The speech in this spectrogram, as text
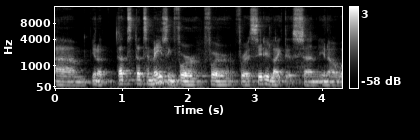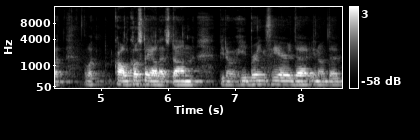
Um, you know that's that's amazing for for for a city like this. And you know what what Carl Kostyál has done. You know he brings here the you know the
